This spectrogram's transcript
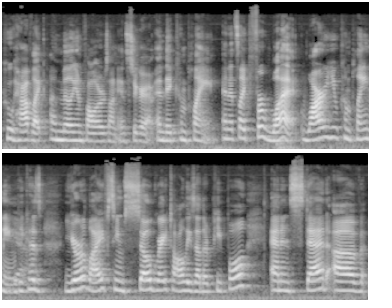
who have like a million followers on Instagram and they complain. And it's like, for what? Why are you complaining? Yeah. Because your life seems so great to all these other people, and instead of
